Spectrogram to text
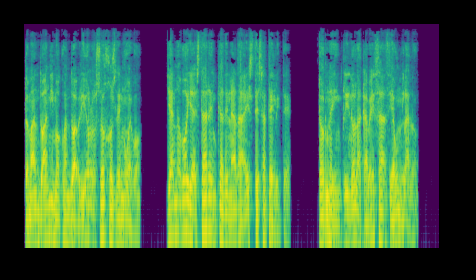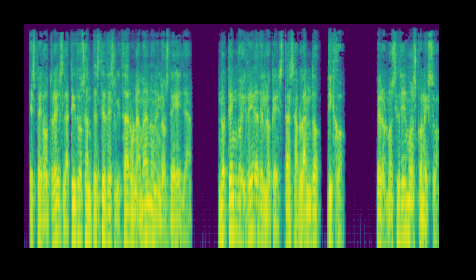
tomando ánimo cuando abrió los ojos de nuevo. Ya no voy a estar encadenada a este satélite. Torne inclinó la cabeza hacia un lado. Esperó tres latidos antes de deslizar una mano en los de ella. No tengo idea de lo que estás hablando, dijo. Pero nos iremos con eso.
